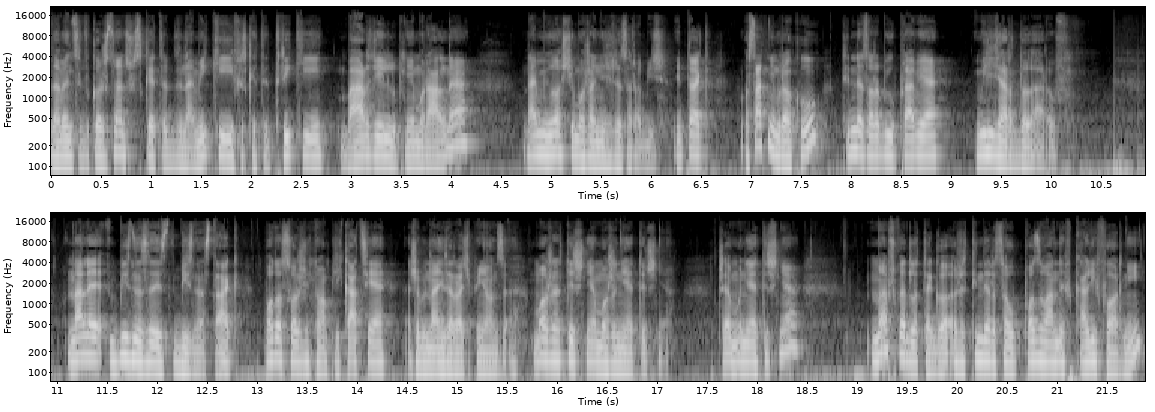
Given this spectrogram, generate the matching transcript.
No więc wykorzystując wszystkie te dynamiki, wszystkie te triki, bardziej lub mniej moralne, na miłości można nieźle zarobić. I tak w ostatnim roku Tinder zarobił prawie miliard dolarów. No ale biznes jest biznes, tak? Po to stworzyliśmy tą aplikację, żeby na niej zarabiać pieniądze. Może etycznie, może nieetycznie. Czemu nieetycznie? No na przykład dlatego, że Tinder został pozwany w Kalifornii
